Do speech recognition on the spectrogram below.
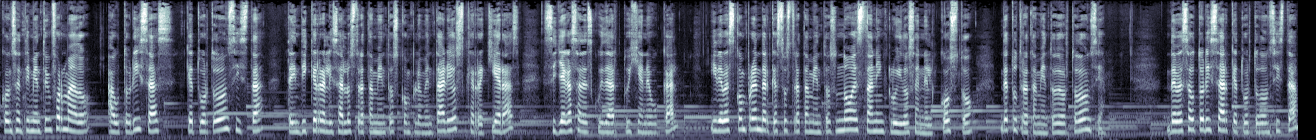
consentimiento informado, autorizas que tu ortodoncista te indique realizar los tratamientos complementarios que requieras si llegas a descuidar tu higiene bucal y debes comprender que estos tratamientos no están incluidos en el costo de tu tratamiento de ortodoncia. Debes autorizar que tu ortodoncista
